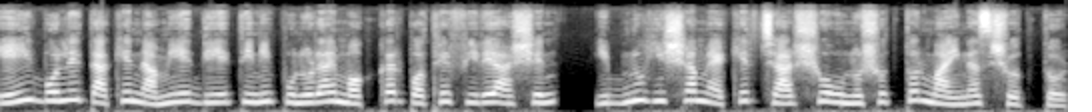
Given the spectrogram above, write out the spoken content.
এই বলে তাকে নামিয়ে দিয়ে তিনি পুনরায় মক্কার পথে ফিরে আসেন, ইবনু হিসাম একের চারশো উনসত্তর মাইনাস সত্তর।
